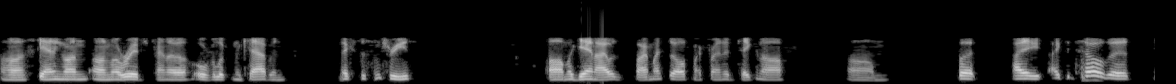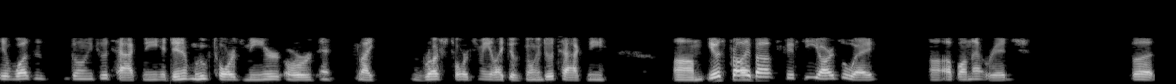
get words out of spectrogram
uh, standing on, on a ridge kind of overlooking the cabin next to some trees. Um, again, I was by myself. My friend had taken off. Um, but I, I could tell that it wasn't going to attack me. It didn't move towards me or, or like rush towards me like it was going to attack me. Um, it was probably about 50 yards away, uh, up on that ridge. But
